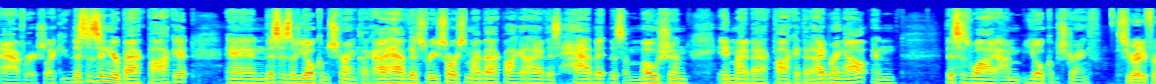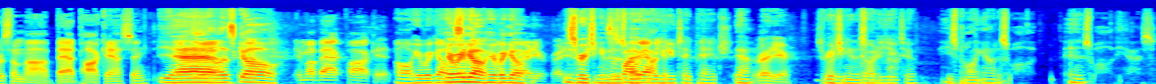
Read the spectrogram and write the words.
average? Like this is in your back pocket, and this is a Jochum strength. Like I have this resource in my back pocket. I have this habit, this emotion in my back pocket that I bring out, and this is why I'm Jochum strength. So you ready for some uh, bad podcasting? Yeah, Yeah. let's go. In my back pocket. Oh, here we go. Here we go. Here we go. Right here. Right He's here. reaching This into is his why we back have a. YouTube page. Yeah, Right here. he's reaching in his go to back pocket. YouTube. He's pulling out his wallet. In his wallet, he has.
